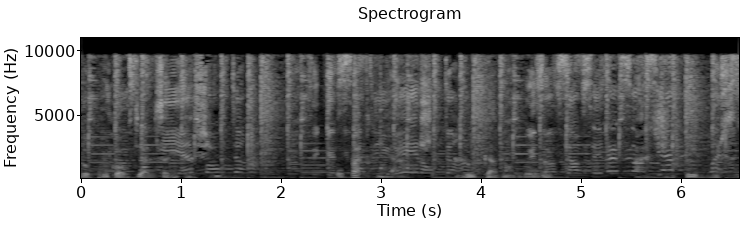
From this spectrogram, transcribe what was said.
nos plus cordiales salutations au patriarche Luca Mambo, à J.P. Boussé.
